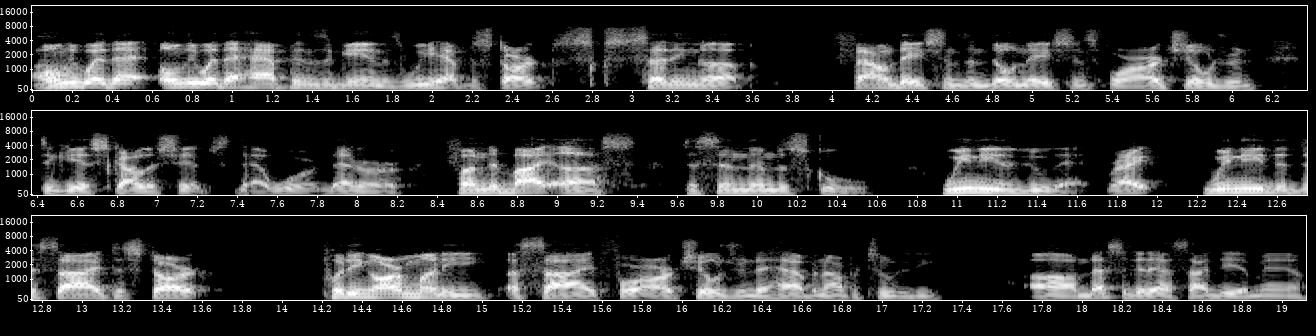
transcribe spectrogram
Only Um, way that only way that happens again is we have to start setting up foundations and donations for our children to get scholarships that were that are funded by us to send them to school. We need to do that, right? We need to decide to start putting our money aside for our children to have an opportunity. Um, that's a good ass idea, man.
